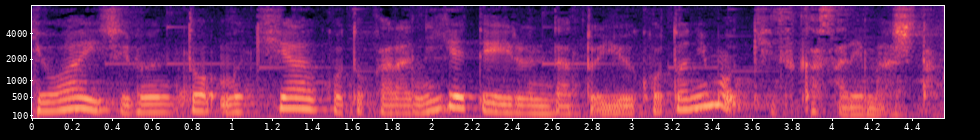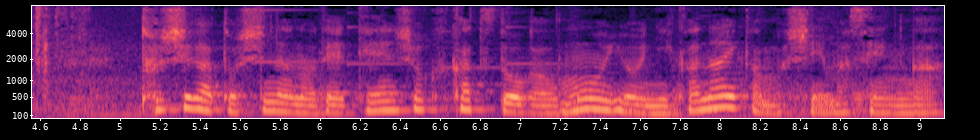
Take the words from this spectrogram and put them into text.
弱い自分と向き合うことから逃げているんだということにも気づかされました。年が年なので転職活動が思うようにいかないかもしれませんが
